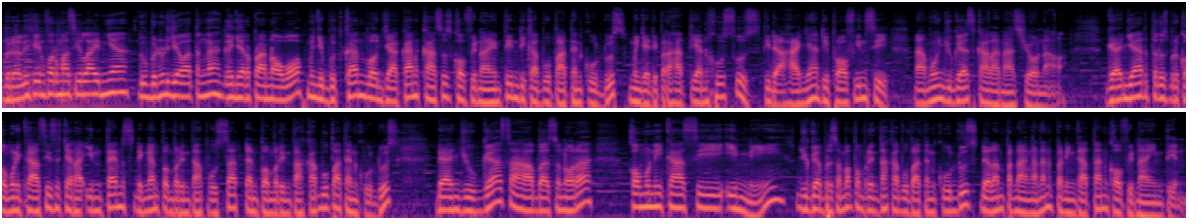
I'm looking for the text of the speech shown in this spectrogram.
Beralih ke informasi lainnya, Gubernur Jawa Tengah Ganjar Pranowo menyebutkan lonjakan kasus COVID-19 di Kabupaten Kudus menjadi perhatian khusus tidak hanya di provinsi, namun juga skala nasional. Ganjar terus berkomunikasi secara intens dengan pemerintah pusat dan pemerintah Kabupaten Kudus dan juga sahabat Sonora, komunikasi ini juga bersama pemerintah Kabupaten Kudus dalam penanganan peningkatan COVID-19.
